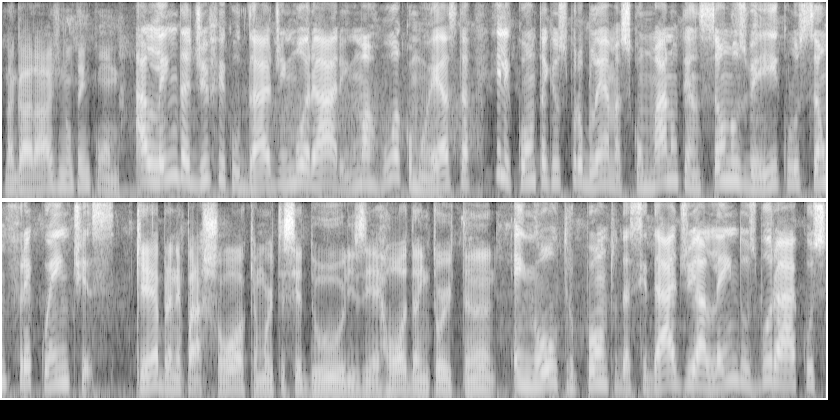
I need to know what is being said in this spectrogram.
Na garagem não tem como. Além da dificuldade em morar em uma rua como esta, ele conta que os problemas com manutenção nos veículos são frequentes quebra, né, para-choque, amortecedores, é, roda entortando. Em outro ponto da cidade, além dos buracos,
